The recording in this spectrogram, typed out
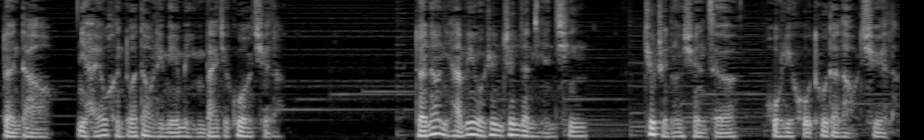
短到。你还有很多道理没明白就过去了。短到你还没有认真的年轻，就只能选择糊里糊涂的老去了。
